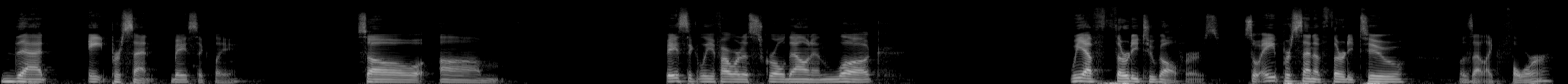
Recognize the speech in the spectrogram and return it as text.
that 8% basically. So um basically if i were to scroll down and look we have 32 golfers. So 8% of 32, was that like four?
